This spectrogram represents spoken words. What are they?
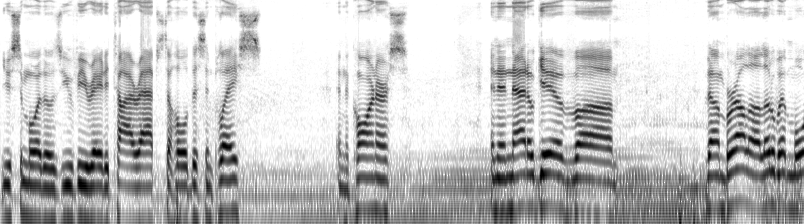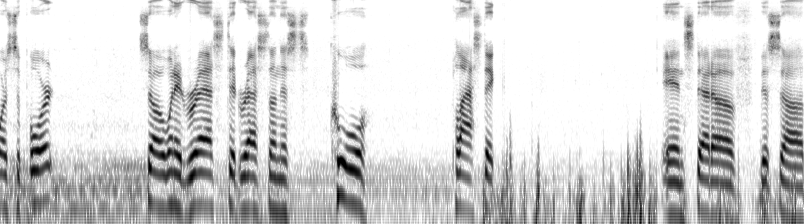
use some more of those UV rated tie wraps to hold this in place in the corners. And then that'll give um, the umbrella a little bit more support so when it rests, it rests on this cool plastic instead of this uh,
